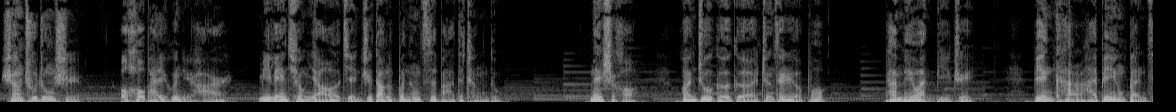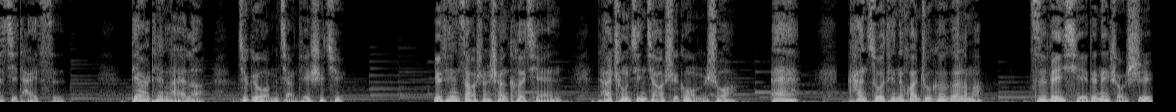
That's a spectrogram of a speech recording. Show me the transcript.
上初中时，我后排有个女孩，迷恋琼瑶，简直到了不能自拔的程度。那时候，《还珠格格》正在热播，他每晚必追，边看还边用本子记台词。第二天来了，就给我们讲电视剧。有天早上上课前，他冲进教室跟我们说：“哎哎，看昨天的《还珠格格》了吗？紫薇写的那首诗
